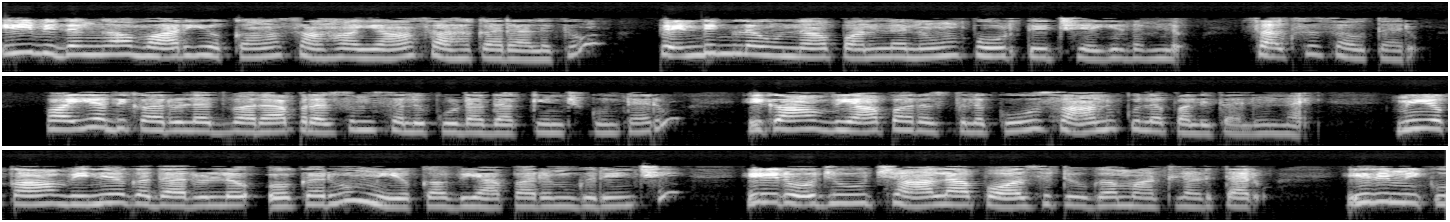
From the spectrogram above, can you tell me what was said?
ఈ విధంగా వారి యొక్క సహాయ సహకారాలతో పెండింగ్లో ఉన్న పనులను పూర్తి చేయడంలో సక్సెస్ అవుతారు. పై అధికారుల ద్వారా ప్రశంసలు కూడా దక్కించుకుంటారు. ఇక వ్యాపారస్తులకు సానుకూల ఫలితాలున్నాయి. మీ యొక్క వినియోగదారుల్లో ఒకరు మీ యొక్క వ్యాపారం గురించి ఈ రోజు చాలా పాజిటివ్గా మాట్లాడతారు. ఇది మీకు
